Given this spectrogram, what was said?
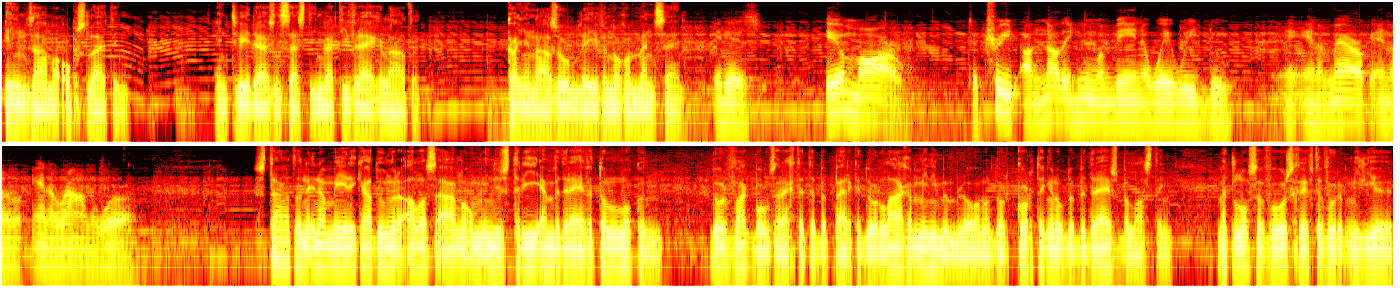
eenzame opsluiting. In 2016 werd hij vrijgelaten. Kan je na zo'n leven nog een mens zijn? It is immoral to treat another human being the way we do in, America and around the world. Staten in Amerika doen er alles aan om industrie en bedrijven te lokken. Door vakbondsrechten te beperken, door lage minimumlonen, door kortingen op de bedrijfsbelasting, met losse voorschriften voor het milieu.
